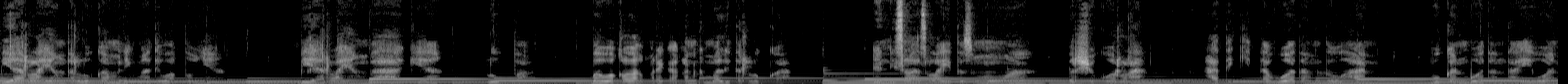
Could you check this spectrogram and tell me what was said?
Biarlah yang terluka menikmati waktunya. Biarlah yang bahagia lupa bahwa kelak mereka akan kembali terluka. Dan di sela-sela itu semua, bersyukurlah hati kita buatan Tuhan, bukan buatan Taiwan,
